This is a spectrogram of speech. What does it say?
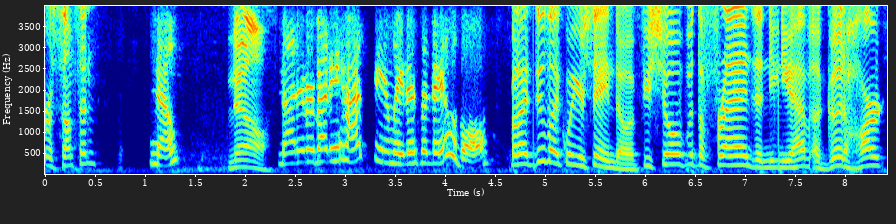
or something? No, No. not everybody has family that's available. But I do like what you're saying, though. If you show up with the friends and you, you have a good heart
